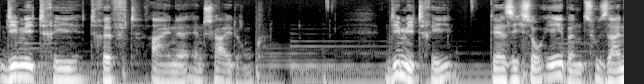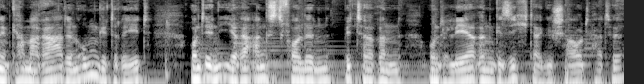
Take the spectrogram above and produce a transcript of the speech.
Dimitri trifft eine Entscheidung. Dimitri, der sich soeben zu seinen Kameraden umgedreht und in ihre angstvollen, bitteren und leeren Gesichter geschaut hatte,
